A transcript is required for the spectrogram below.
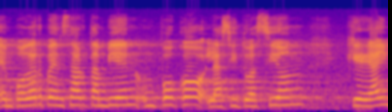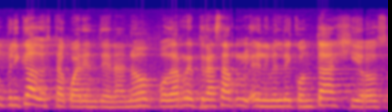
en poder pensar también un poco la situación que ha implicado esta cuarentena, ¿no? Poder retrasar el nivel de contagios,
